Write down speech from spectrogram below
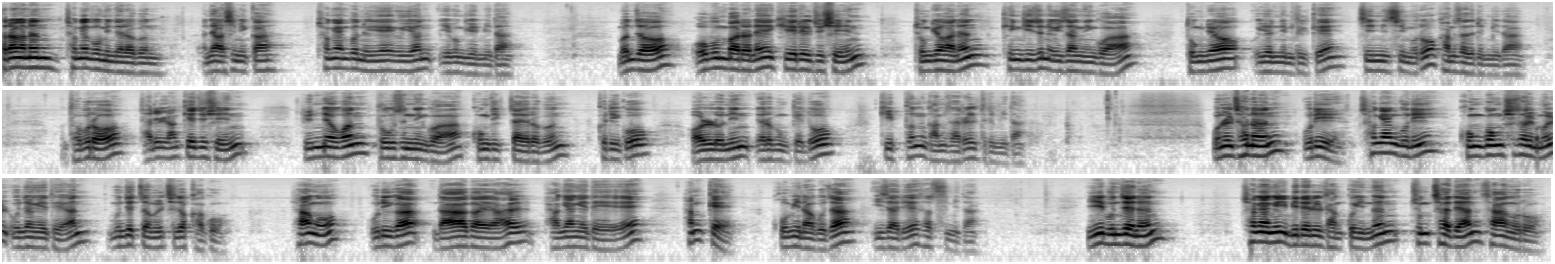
사랑하는 청양구민 여러분, 안녕하십니까? 청양군 의회 의원 이봉규입니다. 먼저 5분 발언의 기회를 주신 존경하는 김기준 의장님과 동료 의원님들께 진심으로 감사드립니다. 더불어 자리를 함께 해주신 윤여원 부구수님과 공직자 여러분 그리고 언론인 여러분께도 깊은 감사를 드립니다. 오늘 저는 우리 청양군이 공공시설물 운영에 대한 문제점을 지적하고 향후 우리가 나아가야 할 방향에 대해 함께 고민하고자 이 자리에 섰습니다. 이 문제는 청양의 미래를 담고 있는 중차대한 사항으로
